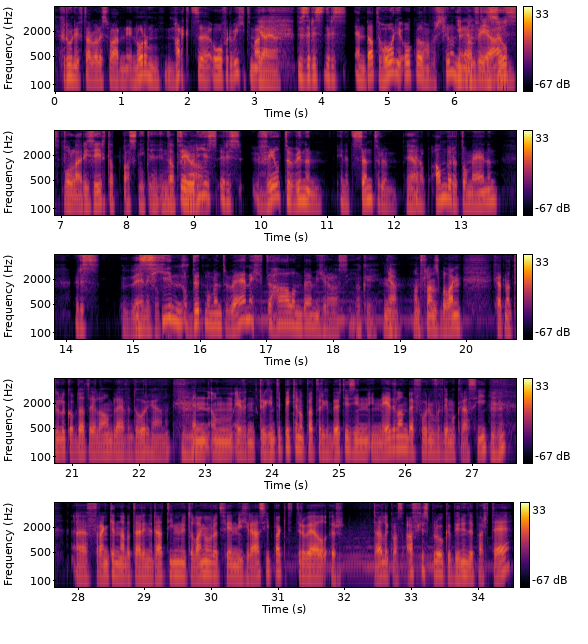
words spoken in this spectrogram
Groen heeft daar weliswaar een enorm marktoverwicht, maar Ja, ja. dus er is, er is, en dat hoor je ook wel van verschillende Iemand die NVA's. zo polariseert, dat past niet in, in dat de theorie verhaal. is, er is veel te winnen in het centrum en op andere domeinen, er is Weinig misschien op. op dit moment weinig te halen bij migratie. Oké. Ja, want Vlaams Belang gaat natuurlijk op dat elan blijven doorgaan. Hè. Mhm. En om even terug in te pikken op wat er gebeurd is in, in Nederland bij Forum voor Democratie. Mhm. Eh, Franken had het daar inderdaad tien minuten lang over het VN-migratiepact, terwijl er duidelijk was afgesproken binnen de partij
